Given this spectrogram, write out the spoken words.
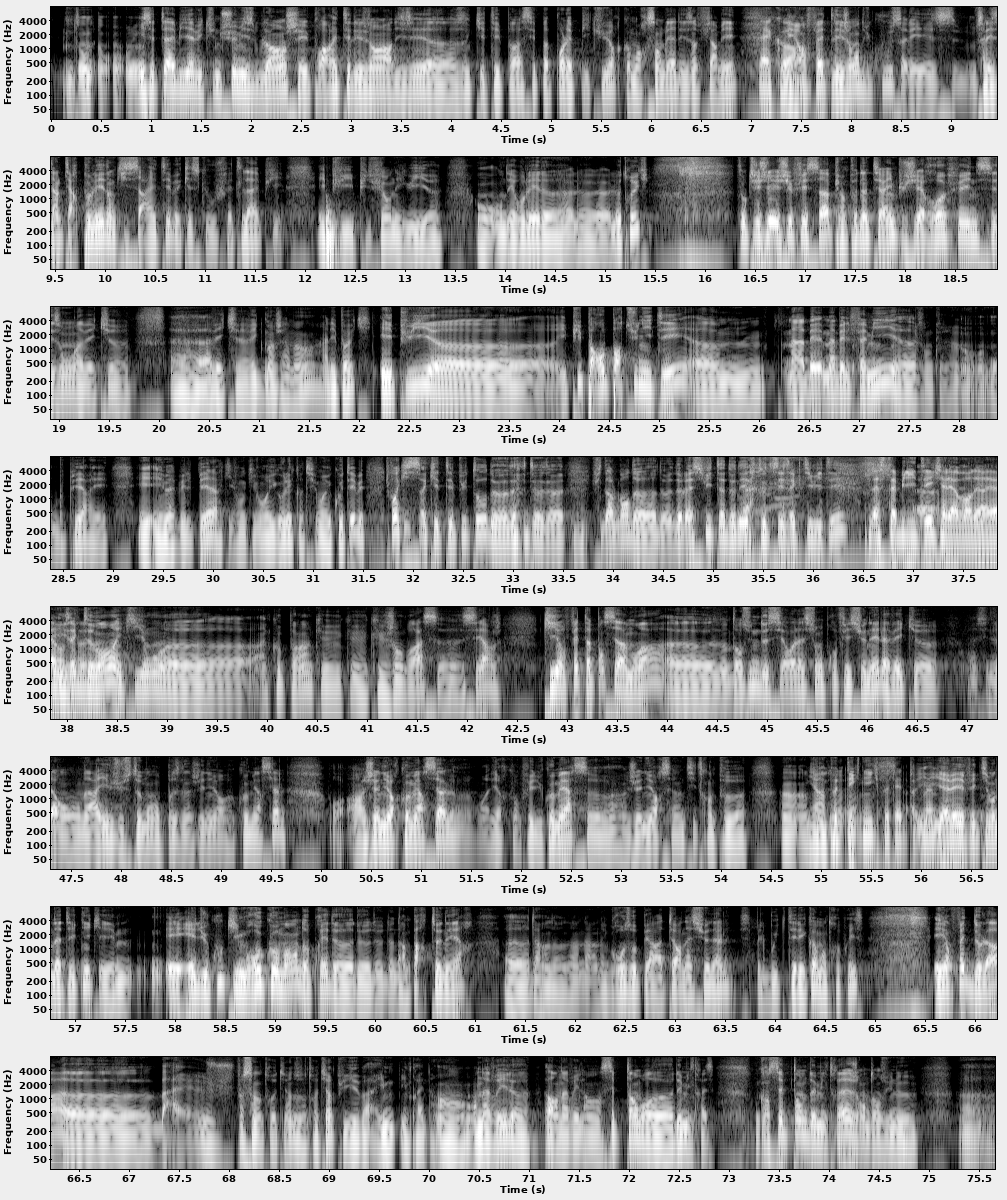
ils étaient habillés avec une chemise blanche et pour arrêter les gens, on leur disait Vous inquiétez pas, c'est pas pour la piqûre, comme on ressemblait à des infirmiers. D'accord. Et en fait, les gens, du coup, ça les, ça les interpellait, donc ils s'arrêtaient bah, Qu'est-ce que vous faites là? Et puis, et puis, puis de fil en aiguille, euh, on, déroulait le, truc. Donc j'ai fait ça, puis un peu d'intérim, puis j'ai refait une saison avec, euh, euh, avec, avec Benjamin à l'époque. Et puis, et puis par opportunité, ma, belle, ma belle famille, donc, mon beau-père et, et, ma belle-père, qui vont, qui vont rigoler quand ils vont écouter, mais je crois qu'ils s'inquiétaient plutôt de, de, finalement de, la suite à donner de toutes ces activités. La stabilité qu'il allait avoir derrière. Exactement, et qui ont un copain que, que, que j'embrasse, Serge, qui en fait a pensé à moi euh, dans une de ses relations professionnelles avec euh, c'est là où on arrive justement au poste d'ingénieur commercial. ingénieur commercial, on va dire qu'on fait du commerce. Euh, ingénieur, c'est un titre un peu. il y a un peu de technique peut-être Il y avait effectivement de la technique et, et, du coup qui me recommande auprès d'un partenaire, euh, d'un gros opérateur national qui s'appelle Bouygues Télécom Entreprise. Et en fait, de là, bah, je passe un entretien, deux entretiens, puis bah, ils, me prennent en, avril, en avril, en septembre 2013. Donc en septembre 2013, je rentre dans une,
